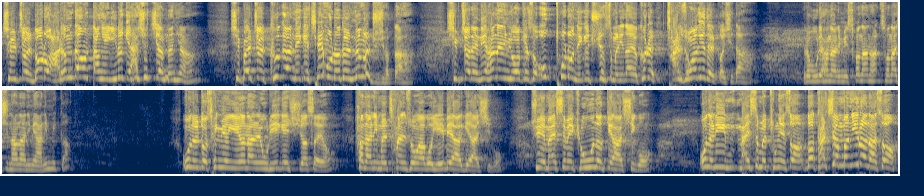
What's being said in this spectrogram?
7절. 너로 아름다운 땅에 이르게 하셨지 않느냐? 18절. 그가 내게 재물 얻을 능을 주셨다. 10절에 네 하나님 여호와께서 옥토로 내게 주셨음을 인하여 그를 찬송하게 될 것이다. 여러분 우리 하나님이 선한, 선하신 하나님이 아닙니까? 오늘도 생명의 연한을 우리에게 주셨어요. 하나님을 찬송하고 예배하게 하시고 주의 말씀에 교훈 얻게 하시고 오늘 이 말씀을 통해서 너 다시 한번 일어나서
